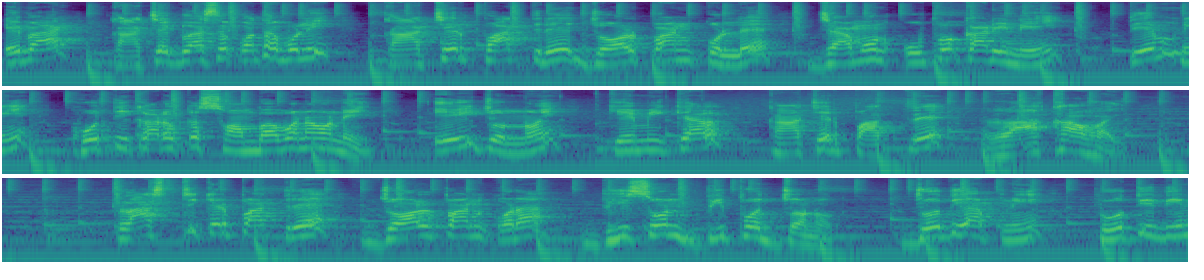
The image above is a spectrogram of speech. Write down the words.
এবার কাঁচের গ্লাসের কথা বলি। কাঁচের পাত্রে জল পান করলে যেমন উপকারী নেই, তেমনি ক্ষতিকারকের সম্ভাবনাও নেই। এই জন্যই কেমিক্যাল কাঁচের পাত্রে রাখা হয়। প্লাস্টিকের পাত্রে জল পান করা ভীষণ বিপজ্জনক। যদি আপনি প্রতিদিন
